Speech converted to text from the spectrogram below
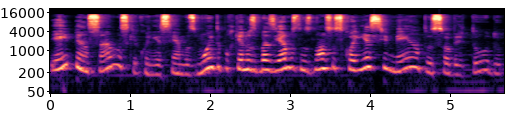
E aí pensamos que conhecemos muito porque nos baseamos nos nossos conhecimentos sobre tudo.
